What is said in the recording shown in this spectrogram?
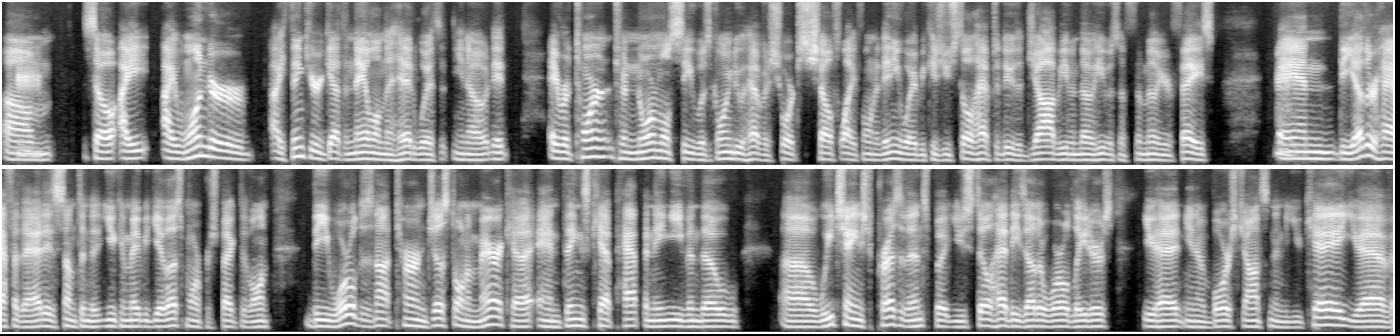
Um, mm-hmm. So I I wonder. I think you got the nail on the head with you know it. A return to normalcy was going to have a short shelf life on it anyway because you still have to do the job, even though he was a familiar face. Mm-hmm. And the other half of that is something that you can maybe give us more perspective on. The world does not turn just on America, and things kept happening, even though uh, we changed presidents, but you still had these other world leaders. You had, you know, Boris Johnson in the UK. You have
